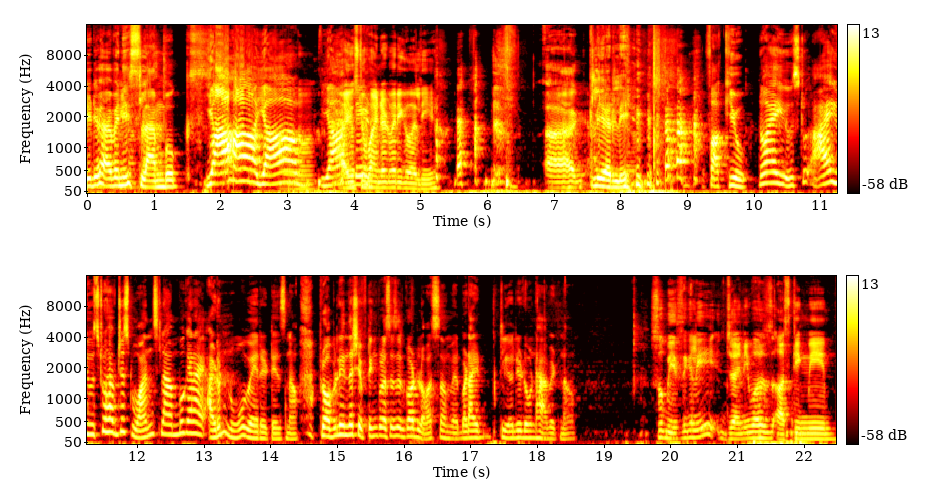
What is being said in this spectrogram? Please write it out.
did you have any slam books? Yeah, yeah, No. yeah. I used to dude. find it very girly. Uh, clearly. Fuck you. No, I used to. I used to have just one slam book, and I I don't know where it is now. Probably in the shifting process, it got lost somewhere. But I clearly don't have it now. So basically, Jenny was asking me,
